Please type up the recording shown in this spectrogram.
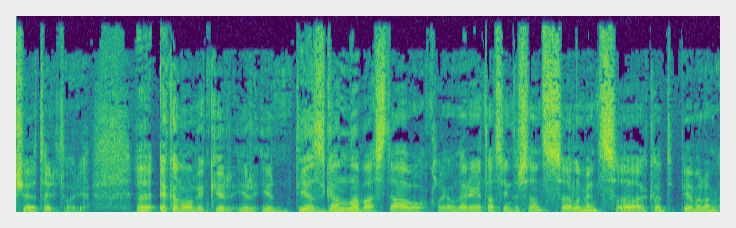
šajā teritorijā. Uh, ekonomika ir, ir, ir diezgan labā stāvoklī, un arī tāds interesants elements, uh, kad, piemēram,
